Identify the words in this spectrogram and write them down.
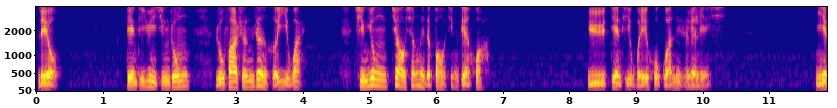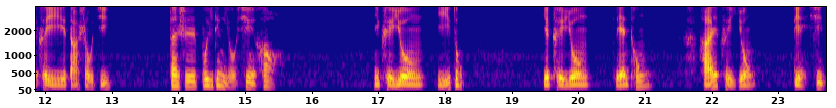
六，电梯运行中如发生任何意外，请用轿厢内的报警电话与电梯维护管理人员联系。你也可以打手机，但是不一定有信号。你可以用移动，也可以用联通，还可以用电信。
